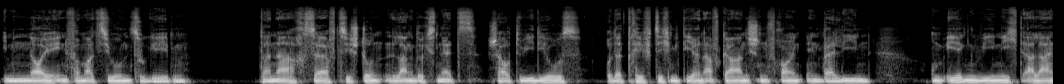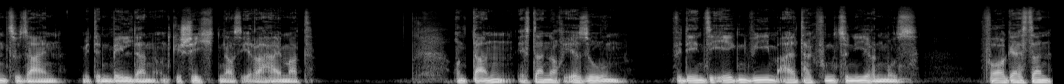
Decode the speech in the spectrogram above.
ihnen neue Informationen zu geben. Danach surft sie stundenlang durchs Netz, schaut Videos oder trifft sich mit ihren afghanischen Freunden in Berlin, um irgendwie nicht allein zu sein mit den Bildern und Geschichten aus ihrer Heimat. Und dann ist da noch ihr Sohn, für den sie irgendwie im Alltag funktionieren muss, Vorgestern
